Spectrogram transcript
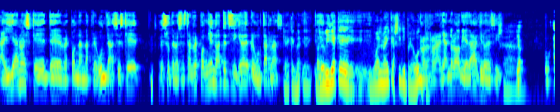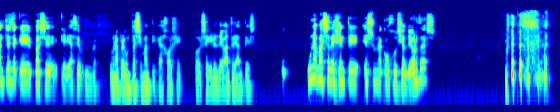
ahí ya no es que te respondan las preguntas, es que eso, te las están respondiendo antes de siquiera de preguntarlas. yo diría que igual no hay casi ni preguntas. Rayando la obviedad, quiero decir. Yo, antes de que pase, quería hacer una pregunta semántica, Jorge, por seguir el debate de antes. ¿Una masa de gente es una conjunción de hordas?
